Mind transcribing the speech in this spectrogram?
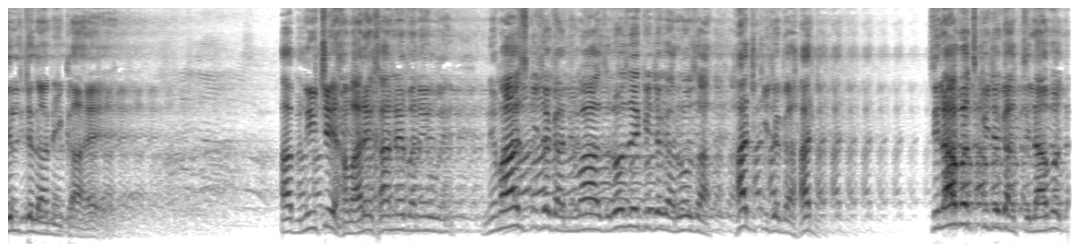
دل جلانے کا ہے۔ اب نیچے ہمارے خانے بنے ہوئے ہیں۔ نماز کی جگہ نماز، روزے کی جگہ روزہ، حج کی جگہ حج۔ تلاوت کی جگہ تلاوت،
